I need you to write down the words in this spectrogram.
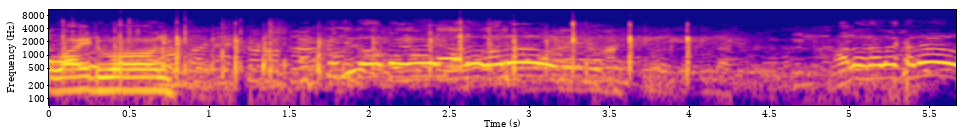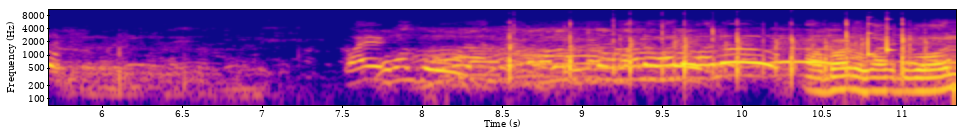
হোয়াইট বল আবার হোয়াইট বল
